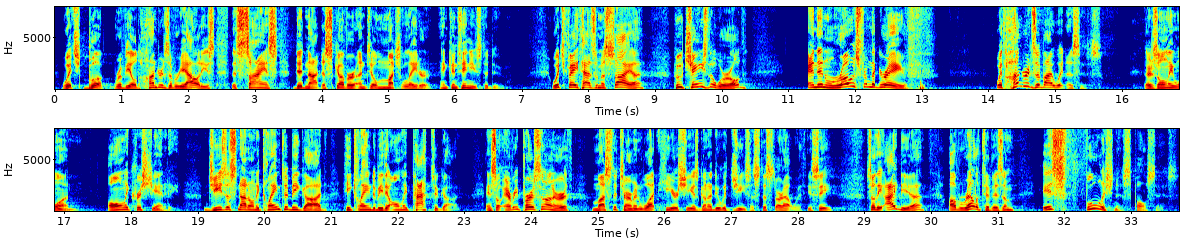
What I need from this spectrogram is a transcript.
Which book revealed hundreds of realities that science did not discover until much later and continues to do? Which faith has a Messiah who changed the world and then rose from the grave with hundreds of eyewitnesses? There's only one, only Christianity. Jesus not only claimed to be God, he claimed to be the only path to God. And so every person on earth must determine what he or she is going to do with Jesus to start out with. You see? So the idea of relativism is foolishness, Paul says.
